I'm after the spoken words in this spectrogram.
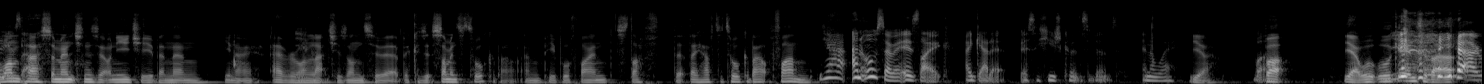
one yourself. person mentions it on YouTube, and then you know everyone latches onto it because it's something to talk about, and people find stuff that they have to talk about fun. Yeah, and also it is like I get it. It's a huge coincidence in a way. Yeah. Well, But yeah, we'll, we'll get into that. Yeah, There,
